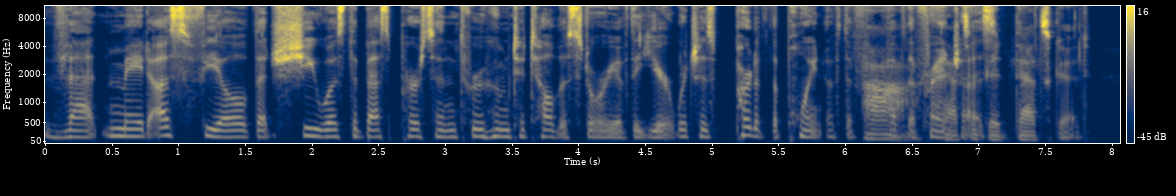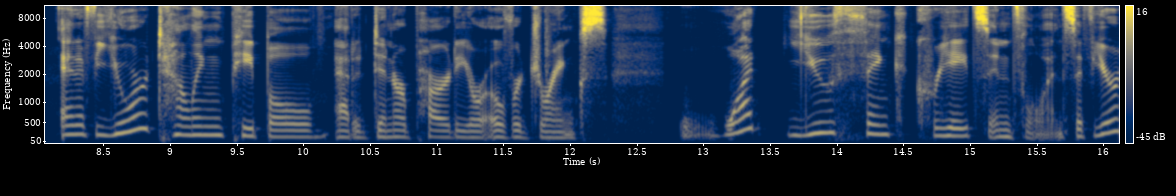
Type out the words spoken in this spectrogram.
that made us feel that she was the best person through whom to tell the story of the year, which is part of the point of the ah, of the franchise. That's good. That's good. And if you're telling people at a dinner party or over drinks, what you think creates influence. If you're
